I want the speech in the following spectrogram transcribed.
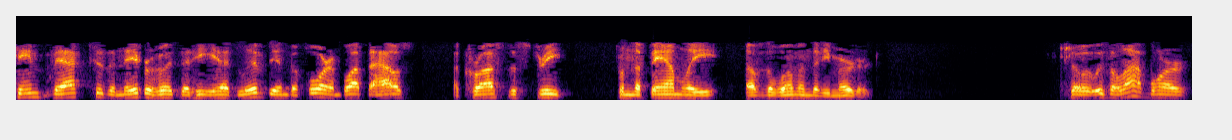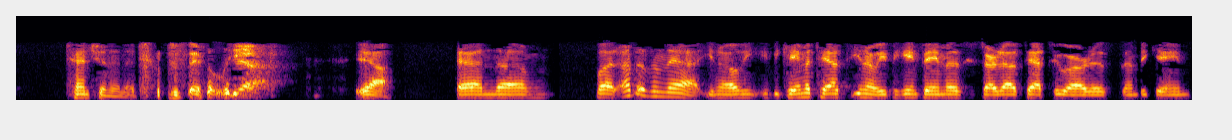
came back to the neighborhood that he had lived in before and bought the house across the street from the family of the woman that he murdered. So it was a lot more tension in it, to say the least. Yeah. Yeah. And um but other than that, you know, he, he became a tat. You know, he became famous. He started out a tattoo artist, then became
